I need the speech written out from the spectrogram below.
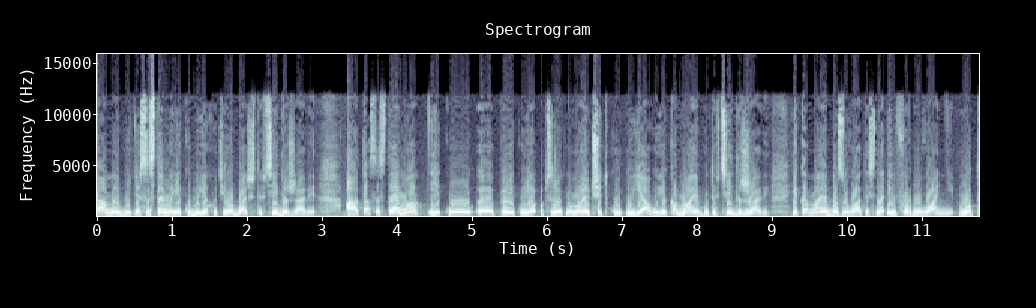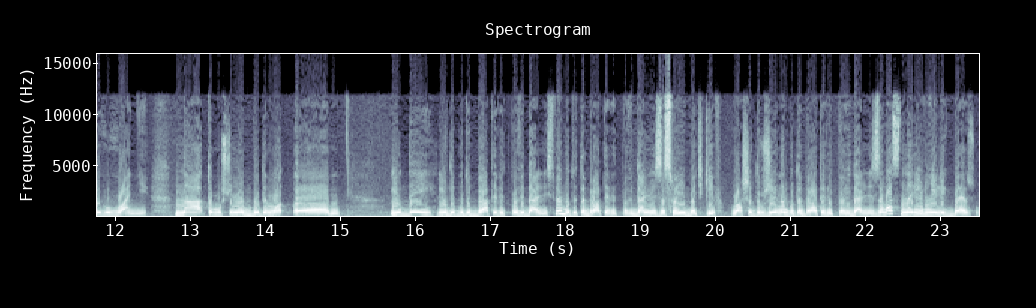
та майбутня система, яку би я хотіла бачити в цій державі. А та система, яку е, про яку я абсолютно маю чітку уяву, яка має бути в цій державі, яка має базуватись на інформуванні, мотивуванні, на тому, що ми будемо. Е, людей, люди будуть брати відповідальність. Ви будете брати відповідальність за своїх батьків. Ваша дружина буде брати відповідальність за вас на рівні лікбезу,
